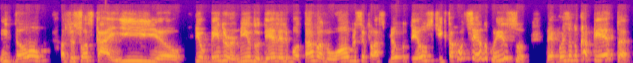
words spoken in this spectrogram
Então, as pessoas caíam, e o bem dormindo dele, ele botava no ombro e você falasse, meu Deus, o que está acontecendo com isso? É coisa do capeta.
